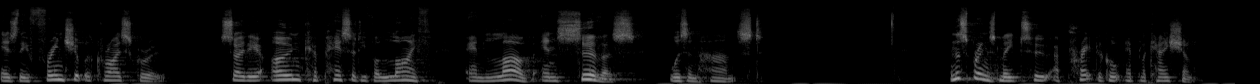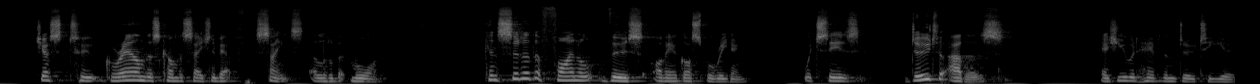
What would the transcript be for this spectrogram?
As their friendship with Christ grew, so their own capacity for life and love and service was enhanced. And this brings me to a practical application, just to ground this conversation about saints a little bit more. Consider the final verse of our gospel reading, which says, do to others as you would have them do to you.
